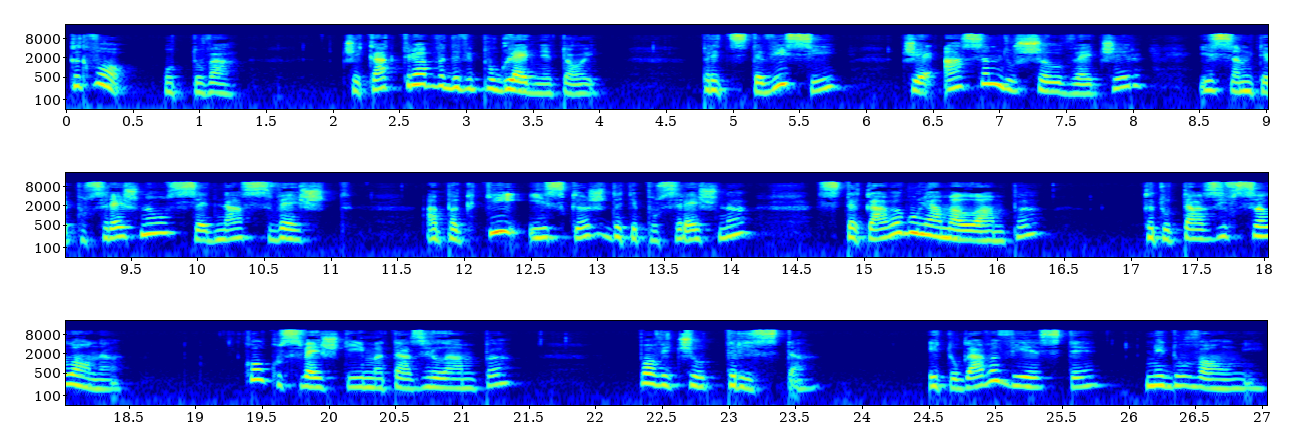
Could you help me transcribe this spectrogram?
Какво от това? Че как трябва да ви погледне той? Представи си, че аз съм дошъл вечер и съм те посрещнал с една свещ, а пък ти искаш да те посрещна с такава голяма лампа, като тази в салона. Колко свещи има тази лампа? Повече от 300. И тогава вие сте недоволни.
